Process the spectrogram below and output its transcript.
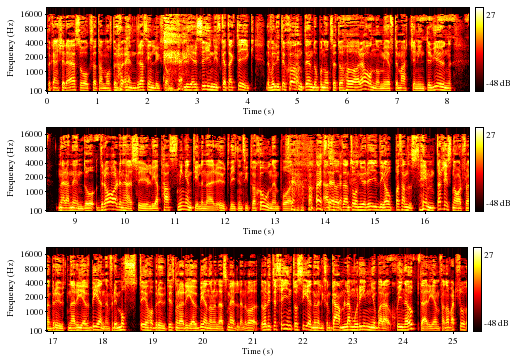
Så kanske det är så också att han måste ändra sin liksom mer cyniska taktik. Det var lite skönt ändå på något sätt att höra honom i efter matchen-intervjun när han ändå drar den här syrliga passningen till den här utvisningssituationen på att, alltså att Antonio Ryd, jag hoppas han hämtar sig snart från de brutna revbenen, för det måste ju ha brutits några revben av den där smällen. Det var, det var lite fint att se den liksom gamla Mourinho bara skina upp där igen, för han har varit så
